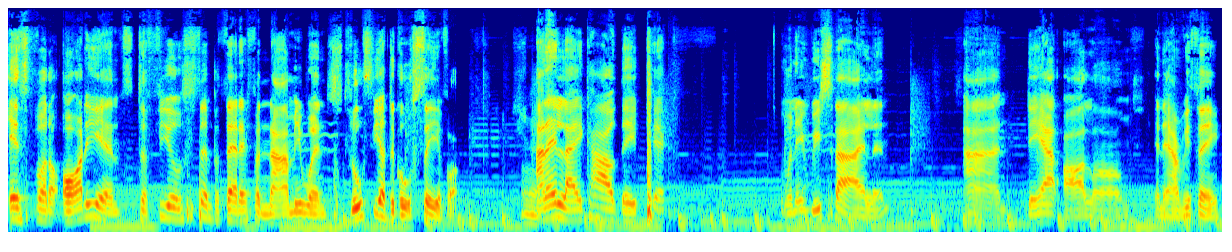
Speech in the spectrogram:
is for the audience to feel sympathetic for Nami when Luffy had to go save her. Mm. And I like how they pick when they reached the island and they had Arlong and everything.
